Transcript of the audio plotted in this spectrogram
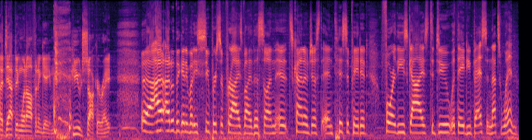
Adapting went off in a game. Huge shocker, right? Yeah, I, I don't think anybody's super surprised by this one. It's kind of just anticipated for these guys to do what they do best, and that's win.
